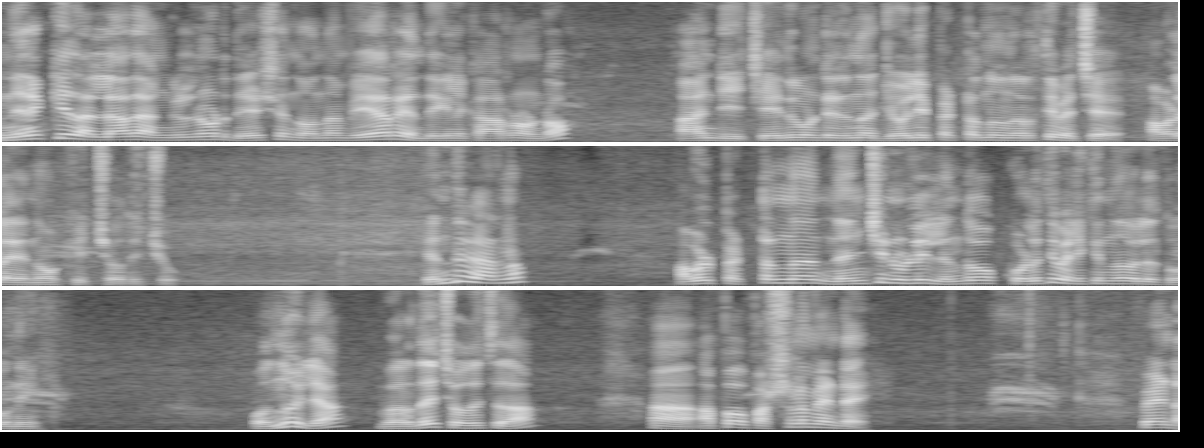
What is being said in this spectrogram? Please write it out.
നിനക്കിതല്ലാതെ അങ്കിളിനോട് ദേഷ്യം തോന്നാൻ വേറെ എന്തെങ്കിലും കാരണമുണ്ടോ? ആന്റി ചെയ്തുകൊണ്ടിരുന്ന ജോലി പെട്ടെന്ന് നിർത്തിവെച്ച് അവളെ നോക്കി ചോദിച്ചു. എന്ത് കാരണം? അവൾ പെട്ടെന്ന് നെഞ്ചിനുള്ളിൽ എന്തോ കൊളുത്തി വലിക്കുന്നത് പോലെ തോന്നി. ഒന്നുമില്ല വെറുതെ ചോദിച്ചതാ. ആ അപ്പോൾ ഭക്ഷണം വേണ്ടേ? വേണ്ട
